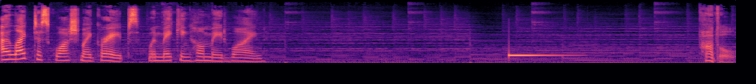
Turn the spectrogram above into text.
I like to squash my grapes when making homemade wine. Huddle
